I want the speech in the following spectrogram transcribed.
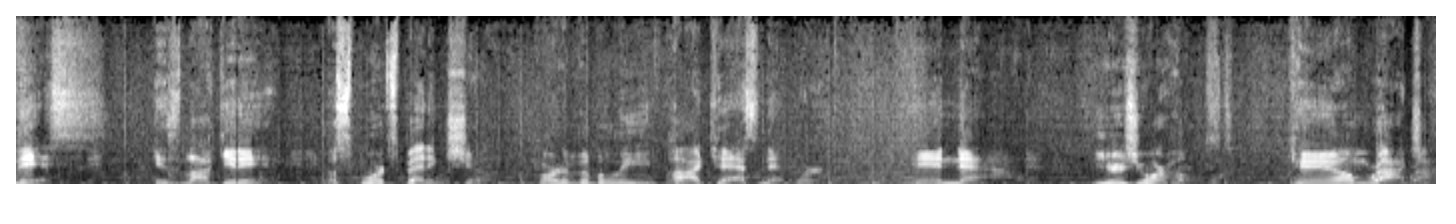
This is Lock It In, a sports betting show, part of the Bleav Podcast Network. And now, here's your host, Cam Rogers.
